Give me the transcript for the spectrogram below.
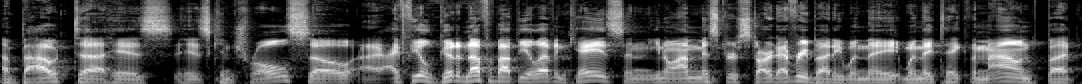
about uh, his his control. So I, I, feel good enough about the 11 Ks, and you know, I'm Mister Start everybody when they when they take the mound, but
